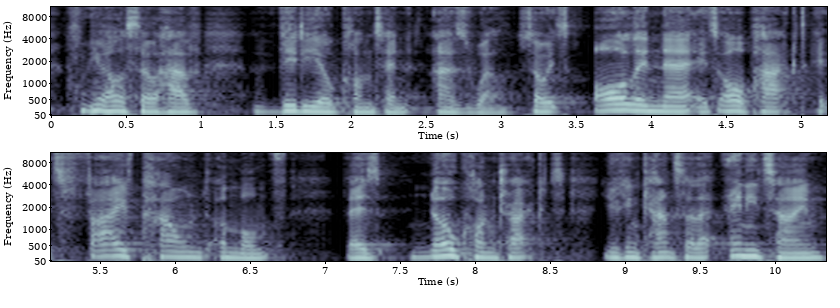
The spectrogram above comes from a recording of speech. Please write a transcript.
we also have video content as well. So it's all in there, it's all packed. It's £5 a month there's no contract. You can cancel at any time,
